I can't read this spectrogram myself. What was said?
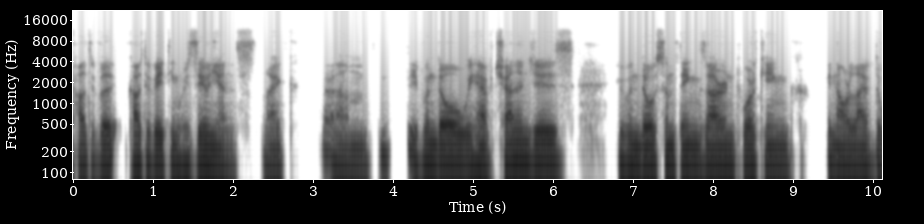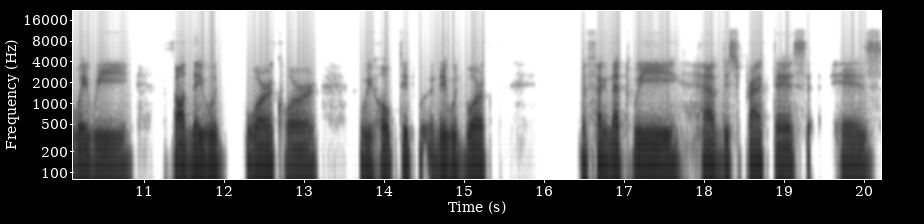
cultiva- cultivating resilience. Like, um, even though we have challenges, even though some things aren't working in our life the way we thought they would work or we hoped it they would work the fact that we have this practice is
